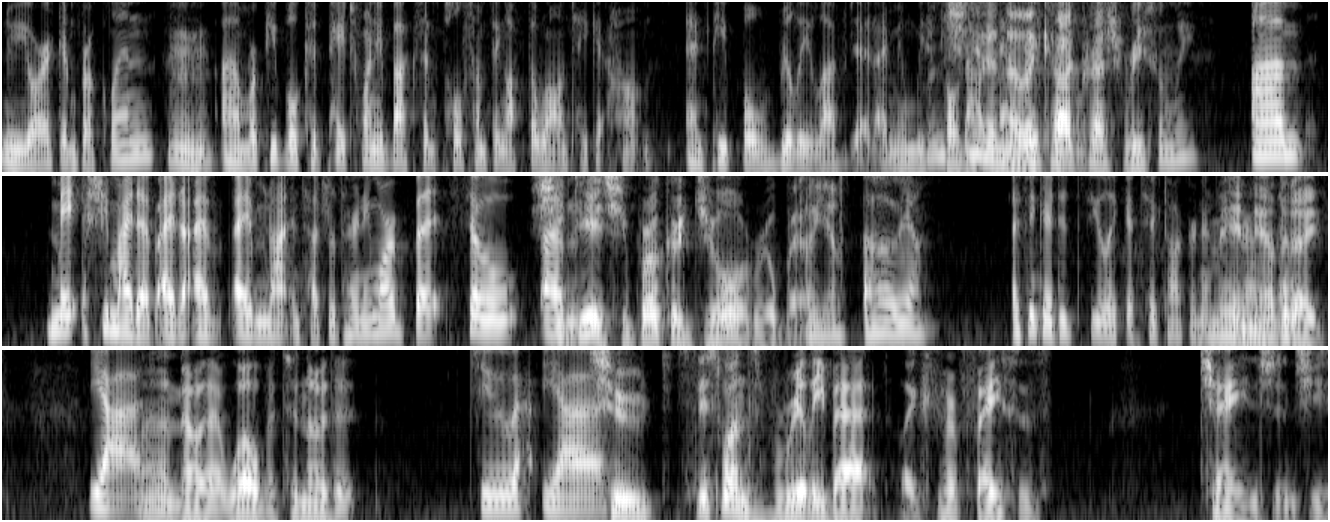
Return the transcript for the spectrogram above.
new york and brooklyn mm-hmm. um, where people could pay 20 bucks and pull something off the wall and take it home. And people really loved it. I mean we sold she out had another car crash recently um, May, she might have. I, I, i'm not in touch with her anymore but so she um, did. She broke her jaw real bad. Oh, yeah. oh yeah. I think i did see like a tiktok or an instagram man now of that i yeah. I don't know that well but to know that to yeah. two this one's really bad. Like her face is changed and she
